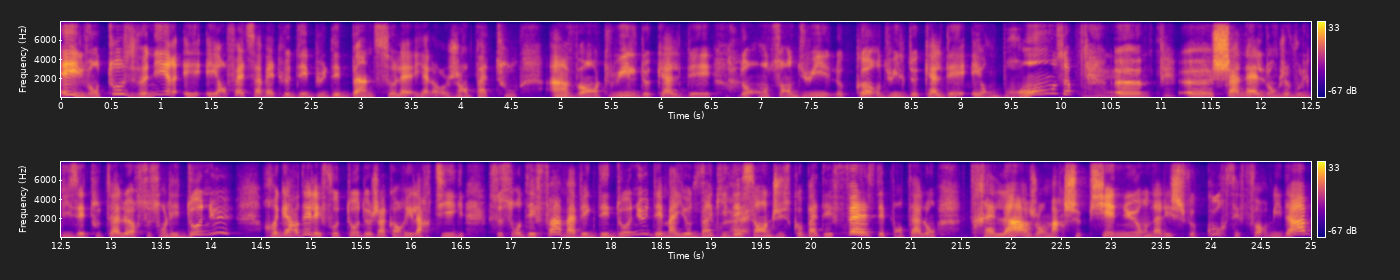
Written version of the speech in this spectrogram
Et ils vont tous venir, et, et en fait, ça va être le début des bains de soleil. Alors, Jean Patou invente l'huile de Chaldée, dont on s'enduit le corps d'huile de Chaldée et on bronze. Euh, euh, Chanel, donc je vous le disais tout à l'heure, ce sont les dos nus. Regardez les photos de Jacques-Henri Lartigue. Ce sont des femmes avec des dos nus, des maillots de bain qui vrai. descendent jusqu'au bas des fesses, des pantalons très larges, on marche pieds nus, Mhm. on a les cheveux courts, c'est formidable.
